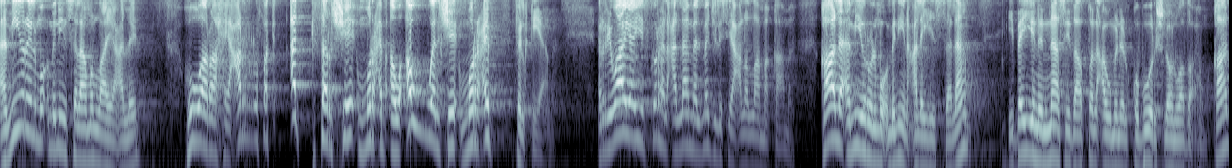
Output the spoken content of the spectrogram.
أمير المؤمنين سلام الله عليه هو راح يعرفك أكثر شيء مرعب أو أول شيء مرعب في القيامة. الرواية يذكرها العلامة المجلسي على الله مقامه. قال أمير المؤمنين عليه السلام يبين الناس إذا طلعوا من القبور شلون وضعهم. قال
